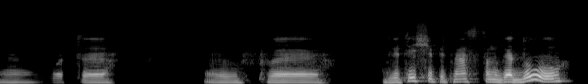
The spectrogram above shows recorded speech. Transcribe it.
Вот в 2015 году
